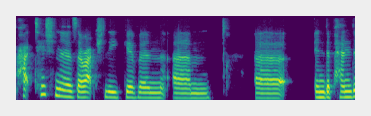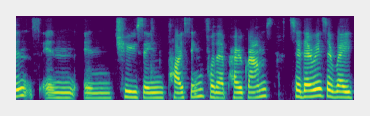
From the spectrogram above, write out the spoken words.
practitioners are actually given um, uh, independence in in choosing pricing for their programs. So there is a range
